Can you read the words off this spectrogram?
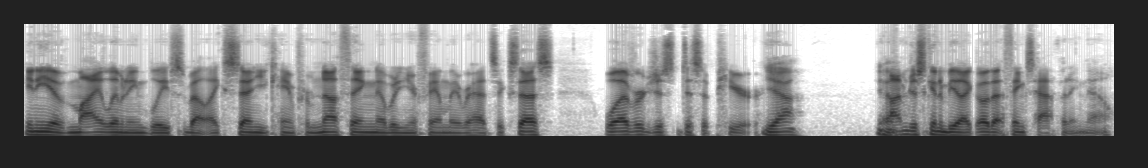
any of my limiting beliefs about like Stan, you came from nothing, nobody in your family ever had success, will ever just disappear. Yeah. Yeah. I'm just going to be like, oh, that thing's happening now.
